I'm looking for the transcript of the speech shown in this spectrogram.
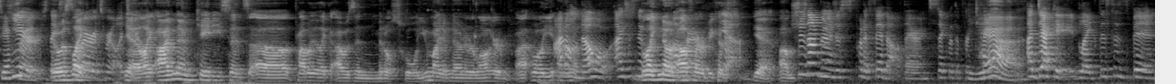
different Years. They It was swear like- it's real. It's Yeah, real. like I've known Katie since uh probably like I was in middle school. You might have known her longer. Uh, well, you, I don't know. I just know. Like known of her because yeah. yeah, um, She's not gonna just put a fib out there and stick with it for ten, Yeah. a decade. Like this has been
